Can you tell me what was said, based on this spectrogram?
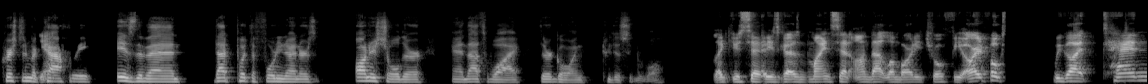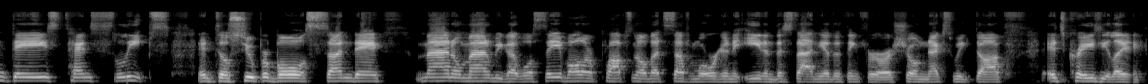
Christian McCaffrey yeah. is the man that put the 49ers on his shoulder and that's why they're going to the Super Bowl. Like you said, he's got his mindset on that Lombardi trophy. All right, folks. We got 10 days, 10 sleeps until Super Bowl Sunday man, oh man, we got we'll save all our props and all that stuff and what we're gonna eat and this, that, and the other thing for our show next week, dog. It's crazy. Like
